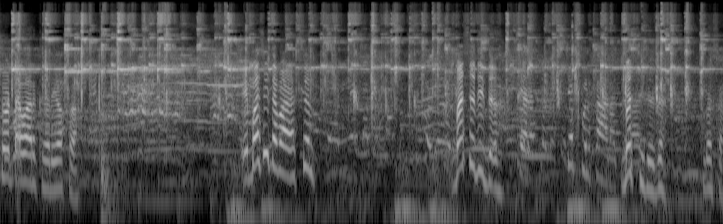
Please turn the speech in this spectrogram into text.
छोटा वारकर यफा ए बस इथं बाळा चल. बस तिथं चप्पल काढा. बस तिथं जा. बसा.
